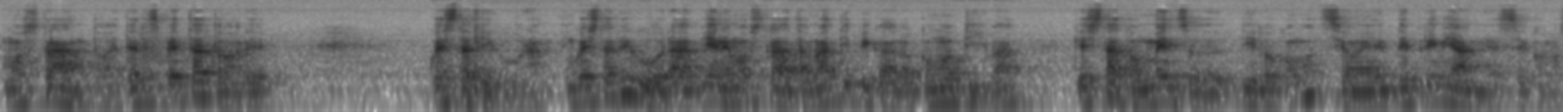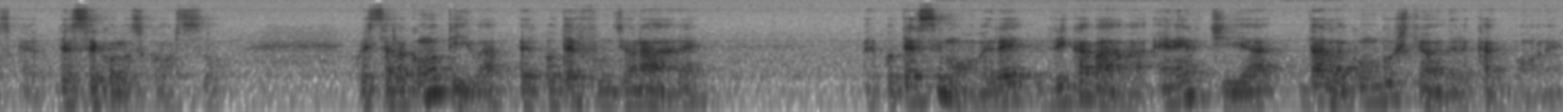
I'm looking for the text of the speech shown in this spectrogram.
mostrando ai telespettatori questa figura. In questa figura viene mostrata una tipica locomotiva che è stata un mezzo di locomozione dei primi anni del secolo, del secolo scorso. Questa locomotiva, per poter funzionare, per potersi muovere, ricavava energia dalla combustione del carbone,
